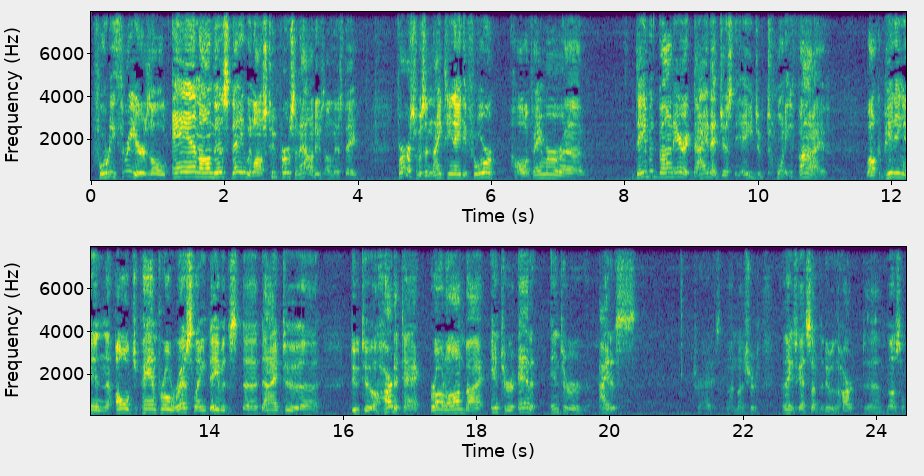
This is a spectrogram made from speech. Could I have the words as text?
43 years old. And on this day, we lost two personalities on this date. First was in 1984, Hall of Famer uh, David Von Erich died at just the age of 25. While competing in All Japan Pro Wrestling, David uh, died to, uh, due to a heart attack brought on by enteritis. I'm not sure. I think it's got something to do with the heart uh, muscle.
